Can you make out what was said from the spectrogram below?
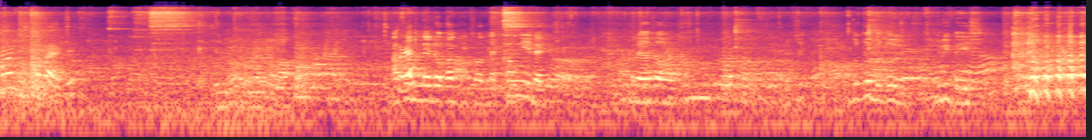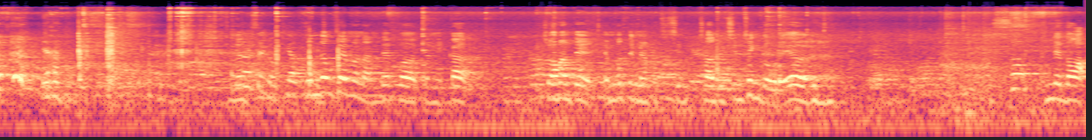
하나는 시켜봐야지. 아산 내려가기 전에 평일에. 그래서 뭐지? 누구 누구 우리 넷이. 야, 근데 쌤이 어떻게 하고 운동쌤은 안 될 것 같으니까 저한테 멤버쌤이랑 같이 짐, 저한테 짐 챙겨오래요. 수업? 근데 너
